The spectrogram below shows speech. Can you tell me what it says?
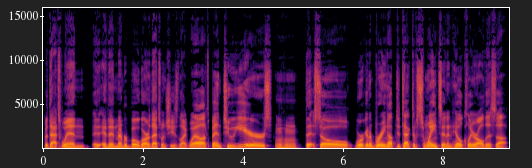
But that's when, and then remember Bogar, that's when she's like, well, it's been two years. Mm-hmm. That, so we're going to bring up Detective Swainson and he'll clear all this up.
